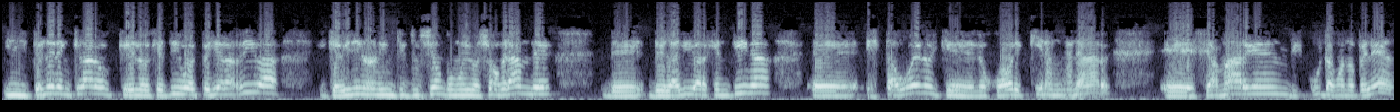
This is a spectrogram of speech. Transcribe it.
y tener en claro que el objetivo es pelear arriba y que vinieron a una institución, como digo yo, grande de, de la Liga Argentina, eh, está bueno y que los jugadores quieran ganar, eh, se amarguen, discutan cuando peleen,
